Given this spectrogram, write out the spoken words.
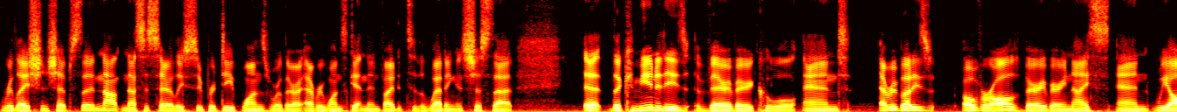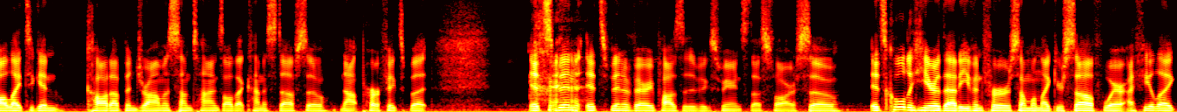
relationships. They're not necessarily super deep ones where they're, everyone's getting invited to the wedding. It's just that it, the community is very very cool and everybody's overall very very nice and we all like to get caught up in drama sometimes all that kind of stuff so not perfect but it's been it's been a very positive experience thus far. So it's cool to hear that even for someone like yourself where i feel like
